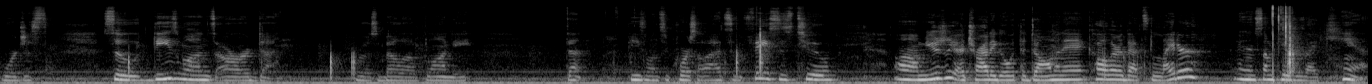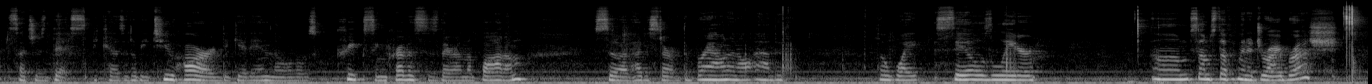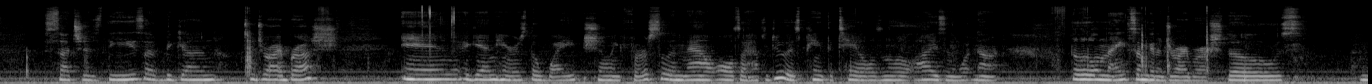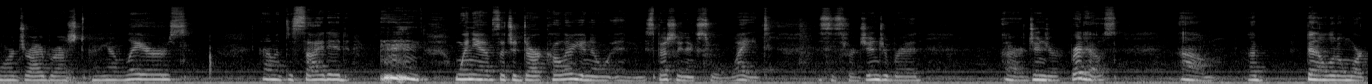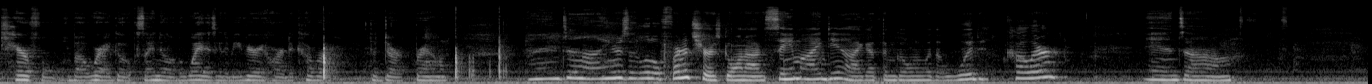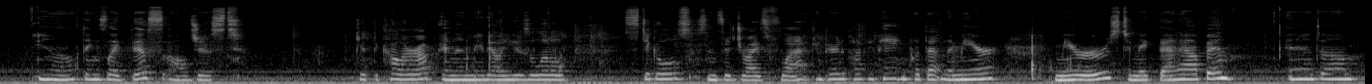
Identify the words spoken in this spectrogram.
Gorgeous. So these ones are done. Rosabella, Blondie, done. These ones, of course, I'll add some faces to. Um, usually I try to go with the dominant color that's lighter and in some cases I can't, such as this, because it'll be too hard to get in all those creaks and crevices there on the bottom. So I've had to start with the brown and I'll add the, the white sails later. Um, some stuff I'm going to dry brush, such as these I've begun to dry brush. And again, here's the white showing first. So then now all I have to do is paint the tails and the little eyes and whatnot. The little knights, I'm going to dry brush those more dry brush depending on layers. I haven't decided when you have such a dark color, you know, and especially next to a white. This is for gingerbread or gingerbread house. Um, I've been a little more careful about where I go because I know the white is going to be very hard to cover the dark brown. And uh, here's a little furniture is going on. Same idea. I got them going with a wood color. And um, you know, things like this, I'll just get the color up and then maybe I'll use a little stickles since it dries flat compared to puffy paint and put that in the mirror mirrors to make that happen. And um,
